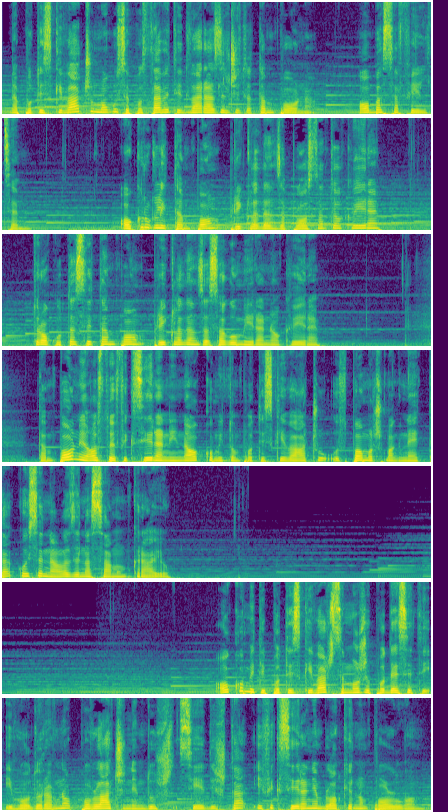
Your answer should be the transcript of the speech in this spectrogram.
Na potiskivaču mogu se postaviti dva različita tampona, oba sa filcem. Okrugli tampon prikladan za plosnate okvire, trokutasti tampon prikladan za sagumirane okvire. Tamponi ostaju fiksirani na okomitom potiskivaču uz pomoć magneta koji se nalaze na samom kraju. Okomiti potiskivač se može podesiti i vodoravno povlačenjem duž sjedišta i fiksiranjem blokirnom polugom.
